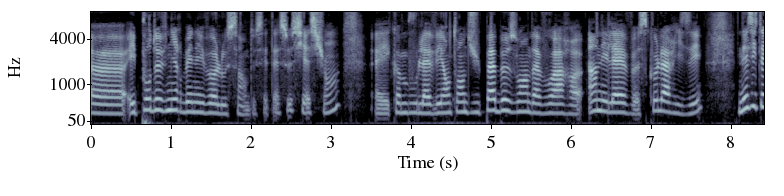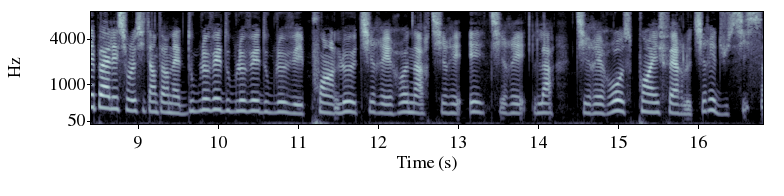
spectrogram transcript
euh, et pour devenir bénévole au sein de cette association, et comme vous l'avez entendu, pas besoin d'avoir un élève scolarisé, n'hésitez pas à aller sur le site internet www.le-renard-et-la-rose.fr, le tiré du 6.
